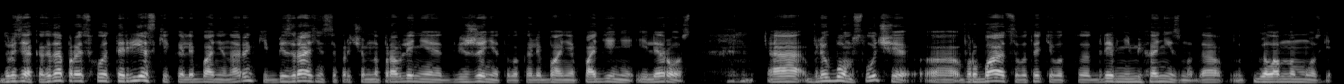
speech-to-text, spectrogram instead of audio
Друзья, когда происходят резкие колебания на рынке, без разницы, причем направление движения этого колебания, падение или рост, а, в любом случае а, врубаются вот эти вот э, древние механизмы да, в головном мозге.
